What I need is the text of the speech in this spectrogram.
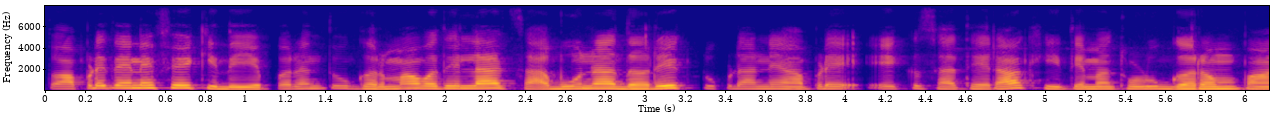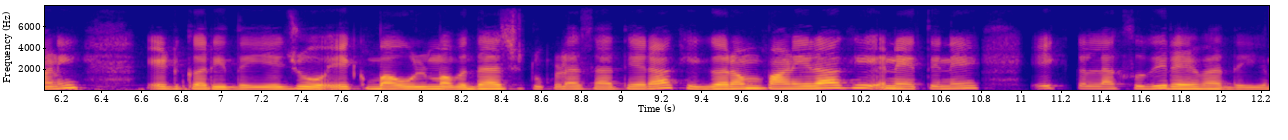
તો આપણે તેને ફેંકી દઈએ, પરંતુ ઘરમાં વધેલા સાબુના દરેક ટુકડાને આપણે એક સાથે રાખી તેમાં થોડું ગરમ પાણી એડ કરી દઈએ. જો એક બાઉલમાં બધા જ ટુકડા સાથે રાખી, ગરમ પાણી રાખી અને તેને એક કલાક સુધી રહેવા દઈએ.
